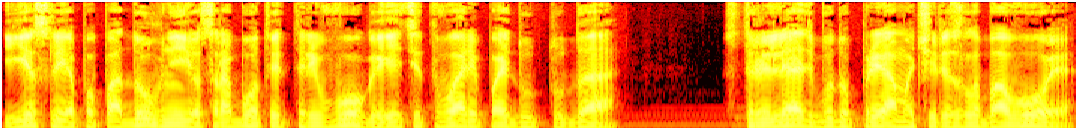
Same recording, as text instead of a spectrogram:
Если я попаду в нее, сработает тревога, и эти твари пойдут туда. Стрелять буду прямо через лобовое.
